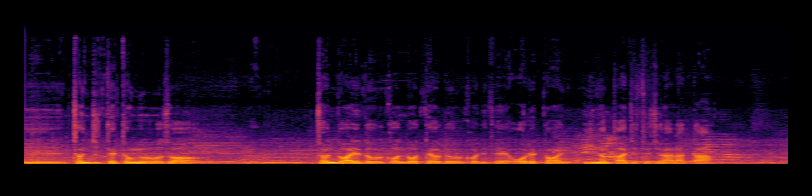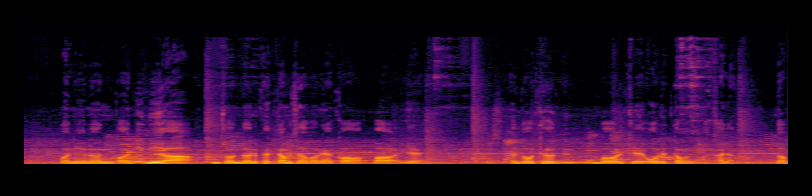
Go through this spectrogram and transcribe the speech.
이 전직 대통령으로서 전두환이도 그렇고 노태우도 그렇고 이렇게 오랫동안 2년까지 두지는 않았다. 원인은 원인이야. 전두환이 백담사 보냈고 뭐 이게 노태우 뭐 이렇게 오랫동안 너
